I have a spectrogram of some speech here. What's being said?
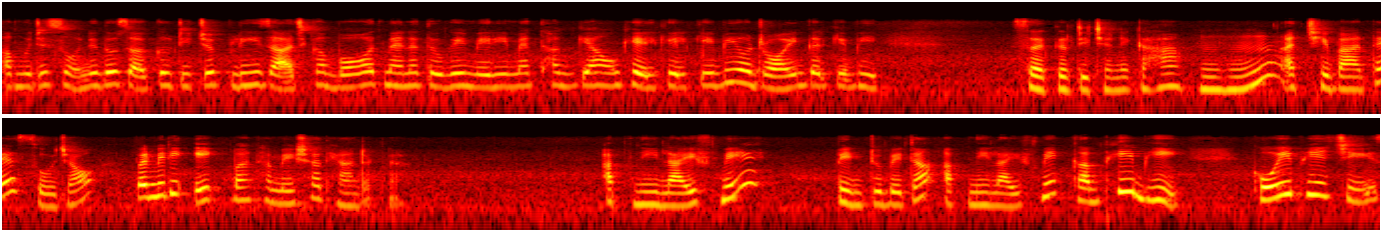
अब मुझे सोने दो सर्कल टीचर प्लीज़ आज का बहुत मेहनत हो गई मेरी, मैं थक गया हूँ खेल खेल के भी और ड्राइंग करके भी। सर्कल टीचर ने कहा हम्म अच्छी बात है, सो जाओ, पर मेरी एक बात हमेशा ध्यान रखना। अपनी लाइफ में, पिंटू बेटा, अपनी लाइफ में कभी भी कोई भी चीज़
